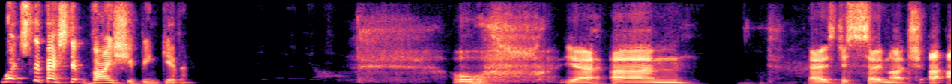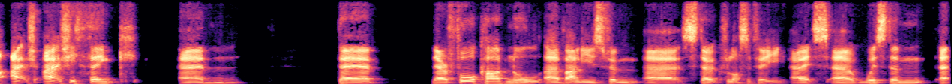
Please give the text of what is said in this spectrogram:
what's the best advice you've been given? Oh, yeah. Um, there's just so much. I, I, actually, I actually think um, there there are four cardinal uh, values from uh, Stoic philosophy. Uh, it's uh, wisdom, uh,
